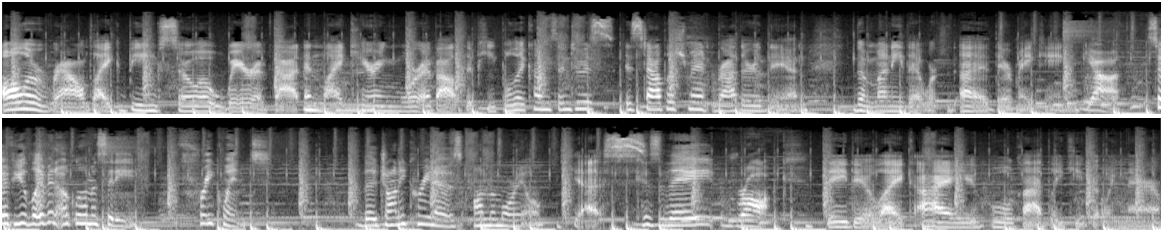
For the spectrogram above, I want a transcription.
all around like being so aware of that and like Mhm. caring more about the people that comes into his establishment rather than the money that we're uh, they're making Yeah. So if you live in Oklahoma City, frequent the Johnny Carinos on Memorial yes because they rock. they do like i will gladly keep going there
